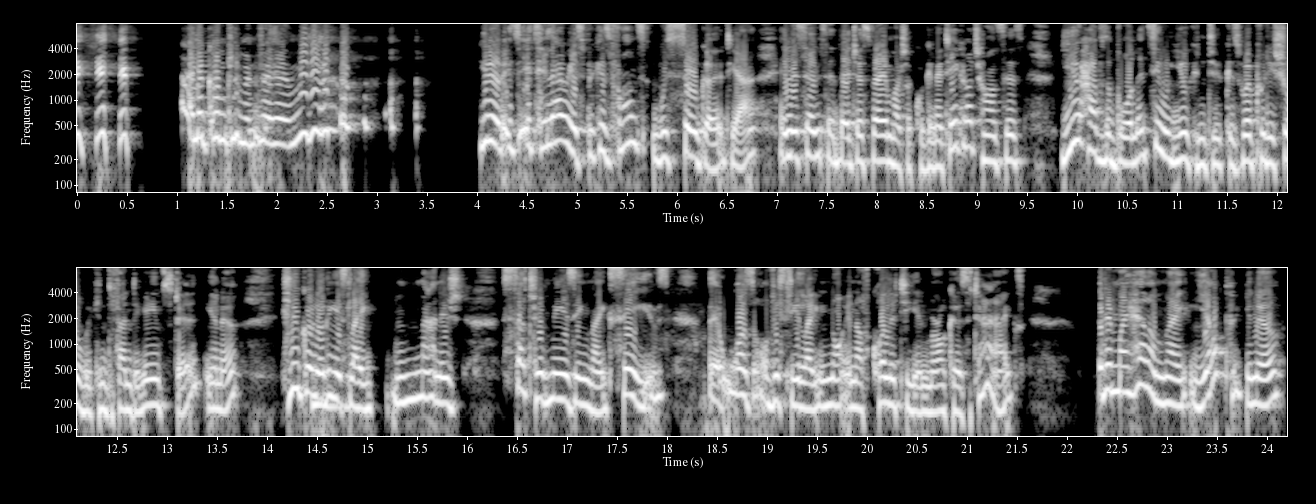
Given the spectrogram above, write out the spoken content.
and a compliment for him. you know, it's, it's hilarious because France was so good, yeah, in the sense that they're just very much like, we're going to take our chances. You have the ball. Let's see what you can do because we're pretty sure we can defend against it, you know? Hugo mm. Lloris, like, managed such amazing, like, saves. There was obviously, like, not enough quality in Morocco's attacks. But in my head, I'm like, yep, you know,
